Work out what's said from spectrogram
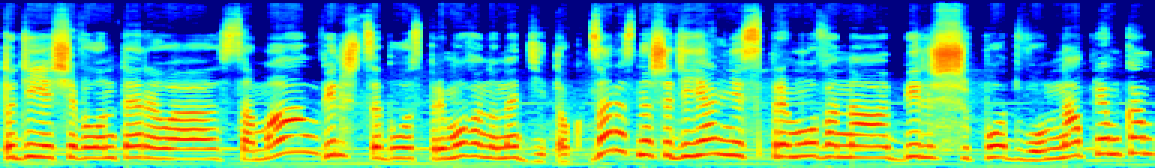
Тоді я ще волонтерила сама. Більш це було спрямовано на діток. Зараз наша діяльність спрямована більш по двом напрямкам:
